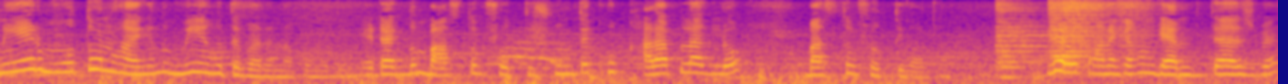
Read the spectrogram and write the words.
মেয়ের মতন হয়, কিন্তু মেয়ে হতে পারে না কোনোদিন। এটা একদম বাস্তব সত্যি। শুনতে খুব খারাপ লাগল বাস্তব সত্যি কথা। যাই হোক, অনেকে এখন জ্ঞান দিতে আসবে।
